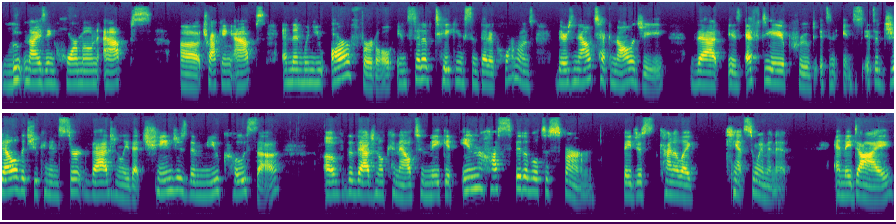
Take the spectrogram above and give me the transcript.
luteinizing hormone apps, uh, tracking apps. And then when you are fertile, instead of taking synthetic hormones, there's now technology that is FDA approved. It's an it's, it's a gel that you can insert vaginally that changes the mucosa of the vaginal canal to make it inhospitable to sperm. They just kind of like can't swim in it and they die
